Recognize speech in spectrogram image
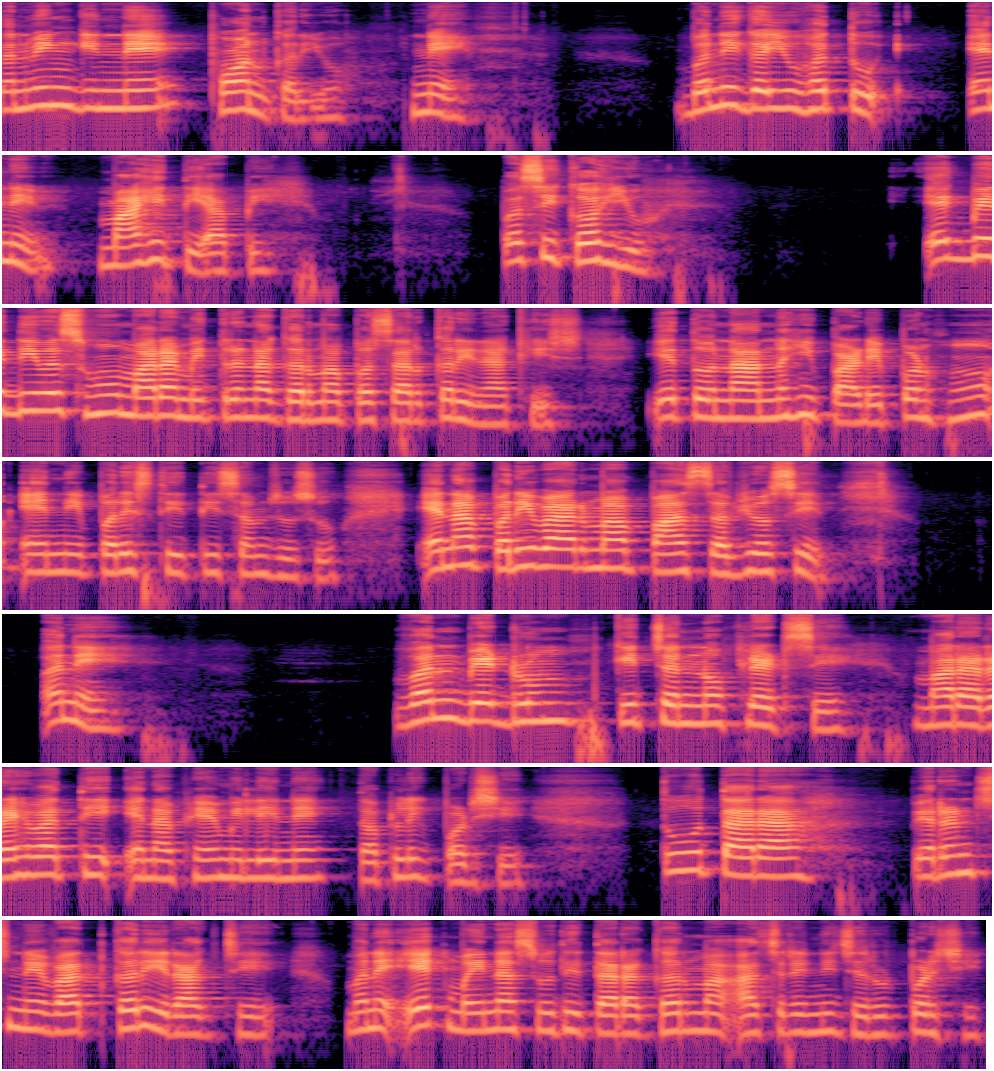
તન્વિંગીને ફોન કર્યો. ને બની ગયું હતું એની માહિતી આપી. પછી કહ્યું, એક બે દિવસ હું મારા મિત્રના ઘરમાં પસાર કરી નાખીશ. એ તો ના નહીં પાડે, પણ હું એની પરિસ્થિતિ સમજું છું. એના પરિવારમાં પાંચ સભ્યો છે અને વન બેડરૂમ, કિચનનો ફ્લેટ છે. મારા રહેવાથી એના ફેમિલીને તકલીફ પડશે. તું તારા પેરેન્ટ્સને વાત કરી રાખજે. મને એક મહિના સુધી તારા ઘરમાં આશ્રયની જરૂર પડશે.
